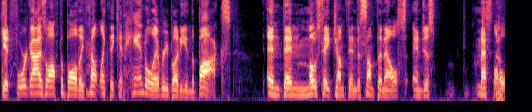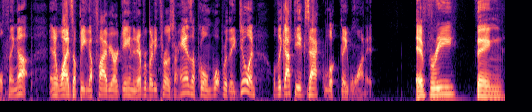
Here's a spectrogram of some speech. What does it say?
get four guys off the ball. They felt like they could handle everybody in the box, and then Most State jumped into something else and just messed the whole thing up." And it winds up being a five yard gain, and everybody throws their hands up, going, "What were they doing?" Well, they got the exact look they wanted. everything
